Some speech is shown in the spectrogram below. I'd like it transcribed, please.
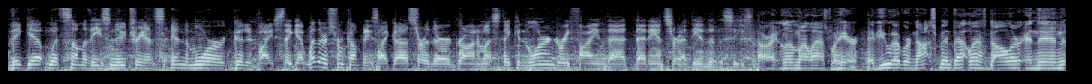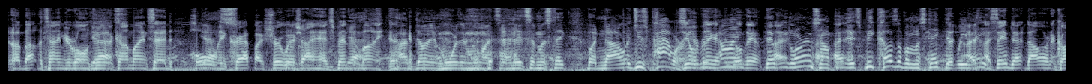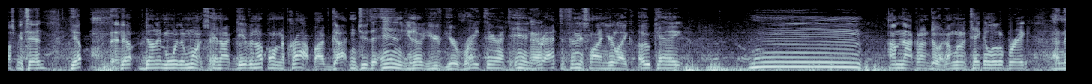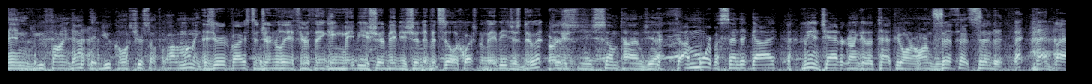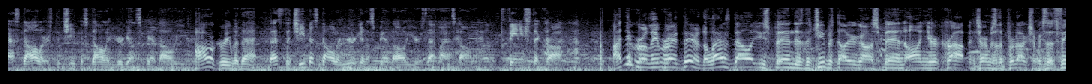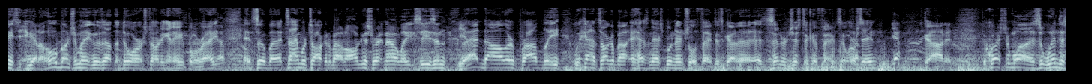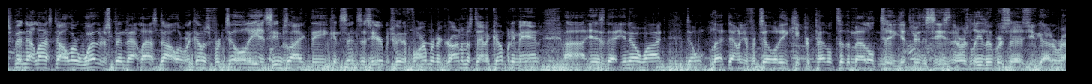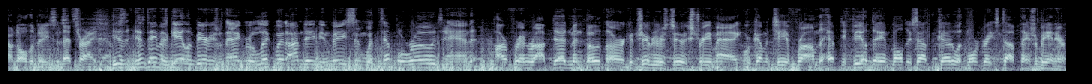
they get with some of these nutrients and the more good advice they get, whether it's from companies like us or their agronomists, they can learn to refine that that answer at the end of the season. All right, and then my last one here. Have you ever not spent that last dollar and then about the time you're rolling through Yes. the combine said, holy Yes. crap, I sure wish I had spent the Yes. money? I've done it more than once, and it's a mistake. But knowledge is power. The Every thing- time only thing- that I- we learn something, I- it's because of a mistake that we made. I, I saved that dollar and it cost me 10. Yep, And- yep, done it more than once, and I've given up on the crop. I've gotten to the end. You know, you're you're right there at the end. Yeah. You're at the finish line. You're like, okay, mm, I'm not going to do it. I'm going to take a little break, and then you find out that you cost yourself a lot of money. Is your advice to generally, if you're thinking maybe you should, maybe you shouldn't, if it's still a question of maybe, just do it? Or Just, you- sometimes, yeah. I'm more of a send it guy. Me and Chad are going to get a tattoo on our arms that Send it, says send it. That that last dollar is the cheapest dollar you're going to spend all year. I'll agree with that. That's the cheapest dollar you're going to spend all year is that last dollar. Finish the crop. I think we're gonna leave it right there. The last dollar you spend is the cheapest dollar you're gonna spend on your crop in terms of the production. Because let's face it, you got a whole bunch of money that goes out the door starting in April, right? Yep. And so by that time we're talking about August right now, late season. Yep. That dollar probably we kind of talk about it has an exponential effect. It's got a, a synergistic effect. Is that what we're saying? Yeah. Got it. The question was when to spend that last dollar, whether to spend that last dollar. When it comes to fertility, it seems like the consensus here between a farmer, an agronomist, and a company man uh, is that you know what? Don't let down your fertility. Keep your pedal to the metal till you get through the season. Or as Lee Lubbers says, you got around all the bases. That's right. His, his name is Galynn Beer. He's with AgroLiquid. I'm Damian Mason with Temple Rhodes, and our friend Robb Dedman. Both are contributors to Extreme Ag. We're coming to you from the Hefty Field Day in Baltic, South Dakota, with more great stuff. Thanks for being here.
